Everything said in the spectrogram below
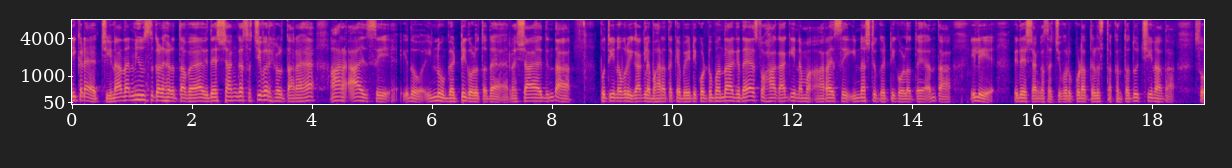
ಈ ಕಡೆ ಚೀನಾದ ನ್ಯೂಸ್ಗಳು ಹೇಳ್ತವೆ, ವಿದೇಶಾಂಗ ಸಚಿವರು ಹೇಳ್ತಾರೆ, ಆರ್ ಐ ಸಿ ಇದು ಇನ್ನೂ ಗಟ್ಟಿಗೊಳ್ಳುತ್ತದೆ. ರಷ್ಯಾದಿಂದ ಪುತಿನ್ ಅವರು ಈಗಾಗಲೇ ಭಾರತಕ್ಕೆ ಭೇಟಿ ಕೊಟ್ಟು ಬಂದಾಗಿದೆ. ಸೊ ಹಾಗಾಗಿ ನಮ್ಮ ಆರ್ ಐ ಸಿ ಇನ್ನಷ್ಟು ಗಟ್ಟಿಗೊಳ್ಳುತ್ತೆ ಅಂತ ಇಲ್ಲಿ ವಿದೇಶಾಂಗ ಸಚಿವರು ಕೂಡ ತಿಳಿಸ್ತಕ್ಕಂಥದ್ದು ಚೀನಾದ. ಸೊ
